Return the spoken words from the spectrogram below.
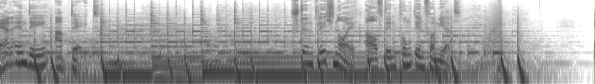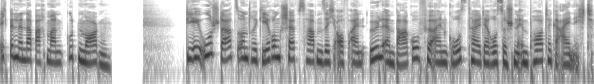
RND Update. Stündlich neu. Auf den Punkt informiert. Ich bin Linda Bachmann. Guten Morgen. Die EU-Staats- und Regierungschefs haben sich auf ein Ölembargo für einen Großteil der russischen Importe geeinigt.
